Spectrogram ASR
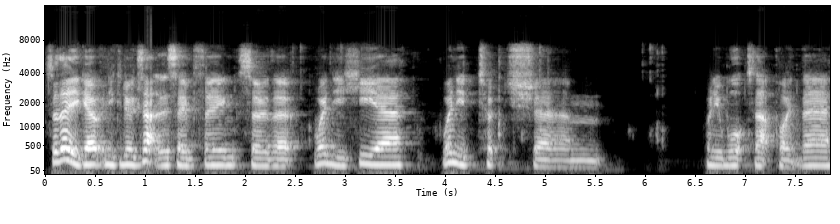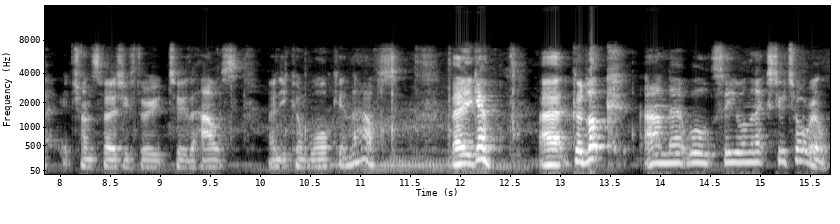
so there you go. And you can do exactly the same thing so that when you hear, when you touch um, when you walk to that point there, it transfers you through to the house and you can walk in the house. There you go. Uh, good luck and uh, we'll see you on the next tutorial.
